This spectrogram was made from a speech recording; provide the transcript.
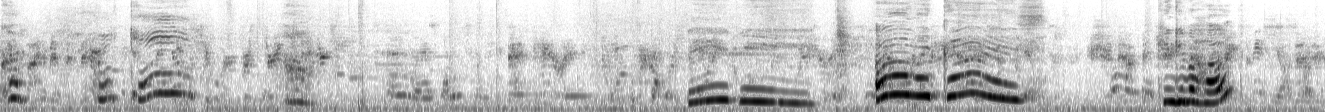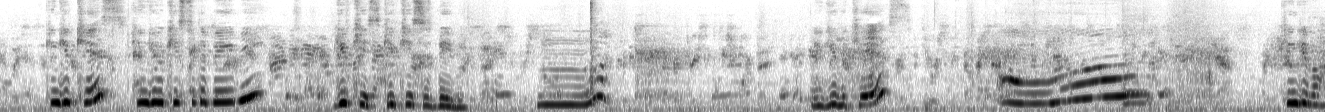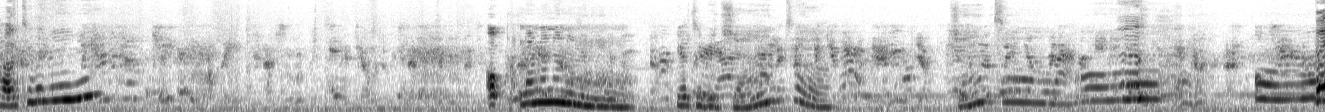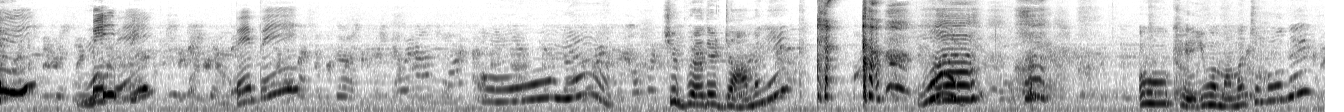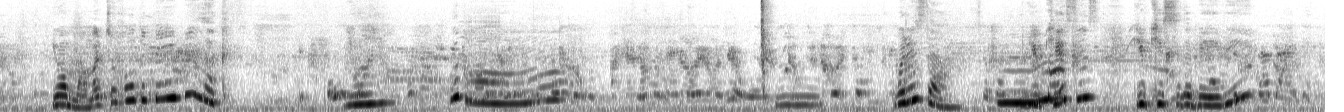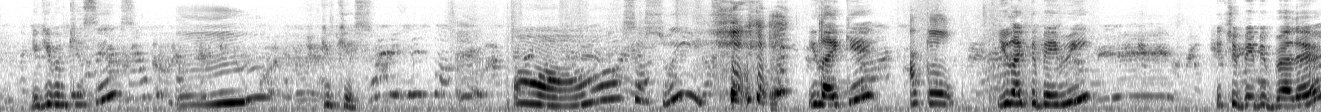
Come. Baby. Oh my gosh. Can you give a hug? Can you give kiss? Can you give a kiss to the baby? Give kiss. Give kisses, baby. Mwah. You give a kiss? Aww. Can you give a hug to the baby? Oh, no, no, no, no, no, no, no. You have to be gentle. Gentle. Oh. Oh. Baby, baby, Oh, yeah. It's your brother Dominic? What? Okay, you want mama to hold it? You want mama to hold the baby? Look. You want Look. Aww. Mm. What is that? You give kisses? Give kiss to the baby? You give him kisses? Mm. Give kiss. Aww, so sweet. You like it? okay. You like the baby? It's your baby brother?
